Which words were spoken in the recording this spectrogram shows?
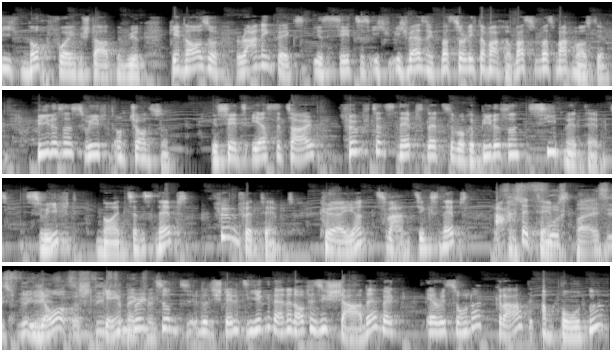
die ich noch vor ihm starten würde. Genauso, Running Backs, ihr seht es, ich, ich weiß nicht, was soll ich da machen? Was, was machen wir aus dem? Peterson, Swift und Johnson. Ihr seht erste Zahl, 15 Snaps letzte Woche Peterson, 7 Attempts. Swift, 19 Snaps, 5 Attempts. Currion, 20 Snaps, 8 Attempts. Furchtbar. Es ist wirklich ja, gambles und stellt irgendeinen auf. Es ist schade, weil Arizona gerade am Boden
